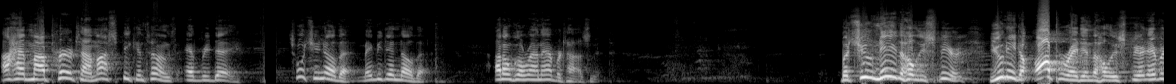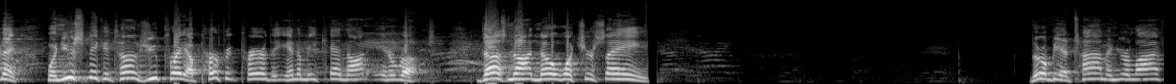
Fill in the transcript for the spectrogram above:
I have my prayer time. I speak in tongues every day. Just want you to know that. Maybe you didn't know that. I don't go around advertising it. But you need the Holy Spirit. You need to operate in the Holy Spirit every day. When you speak in tongues, you pray a perfect prayer the enemy cannot interrupt, does not know what you're saying. There will be a time in your life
